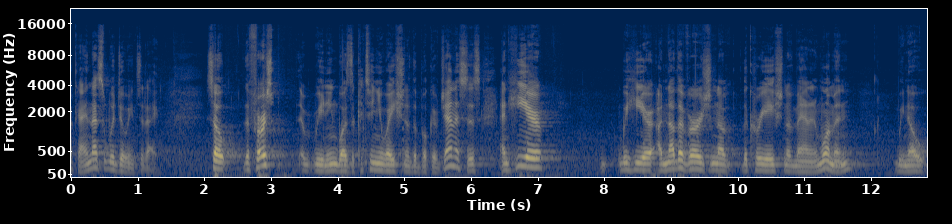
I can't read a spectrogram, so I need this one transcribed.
Okay, and that's what we're doing today. So the first reading was the continuation of the book of Genesis, and here we hear another version of the creation of man and woman. We know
